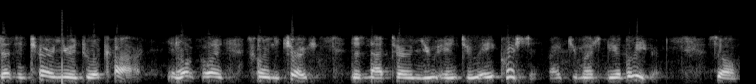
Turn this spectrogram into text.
doesn't turn you into a car. You know, going, going to church does not turn you into a Christian, right? You must be a believer. So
